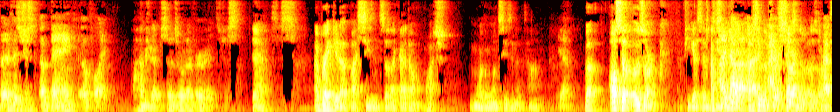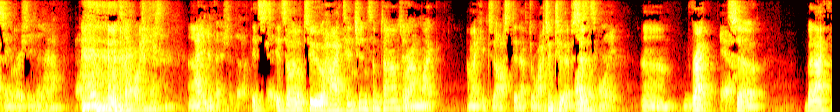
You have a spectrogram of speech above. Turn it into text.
but if it's just a bank of like 100 episodes or whatever, it's just Yeah. It's just, I break it up by season, so like I don't watch more than one season at a time. Yeah. But also Ozark. If you guys haven't I've seen I seen it, got. I've seen I- the I first started- season of Ozark. I've seen the first season and a half. I Stop watching. I need to um, finish it though. it's good. it's a little too high tension sometimes, where I'm like I'm like exhausted after watching two Well, that's episodes. the point. Um, right. Yeah. So, but I th-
